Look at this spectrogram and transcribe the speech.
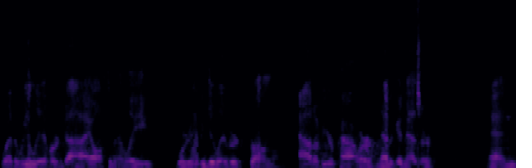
whether we live or die, ultimately, we're going to be delivered from out of your power, Nebuchadnezzar. And,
